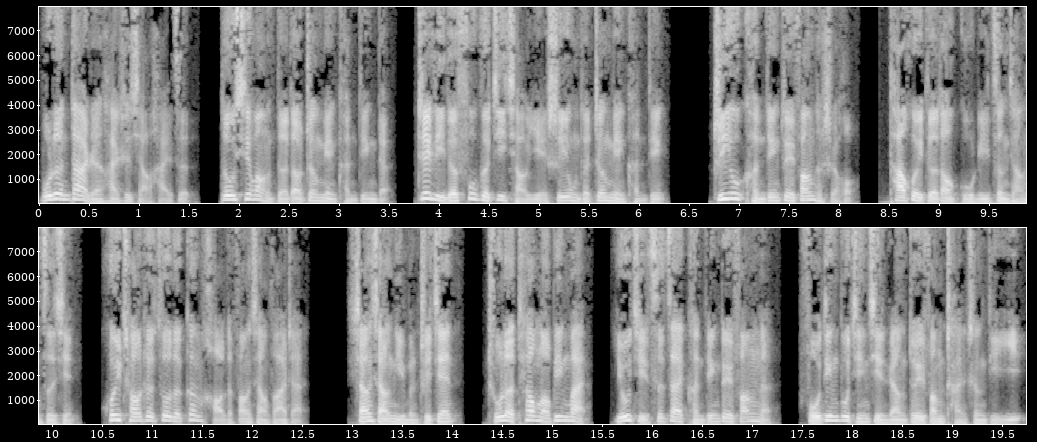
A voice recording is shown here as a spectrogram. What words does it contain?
不论大人还是小孩子，都希望得到正面肯定的。这里的副格技巧也是用的正面肯定。只有肯定对方的时候，他会得到鼓励，增强自信。会朝着做的更好的方向发展。想想你们之间，除了挑毛病外，有几次在肯定对方呢？否定不仅仅让对方产生敌意，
